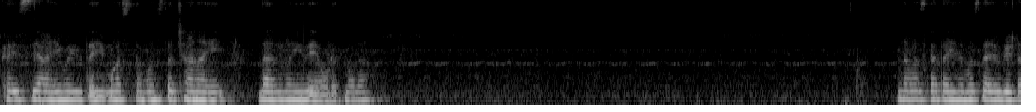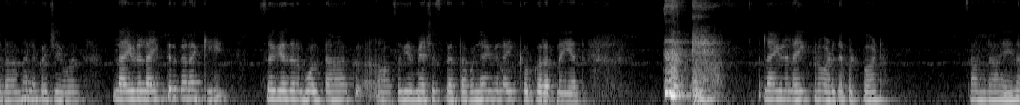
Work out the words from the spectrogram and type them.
कैसे आहे ताई मस्त मस्त छान आहे. दारू नाही रे आवडत मला. नमस्कार ताई नमस्कार योगेश दादा. झालं का जेवण? लाईव्हला लाईक तर करा की. सगळेजण बोलता सगळे मेसेज करता पण लाईव्हला लाईक करू करत नाही आहेत लाईव्हला लाईक पण वाढू द्या पटपट. चांगलं आहे ना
